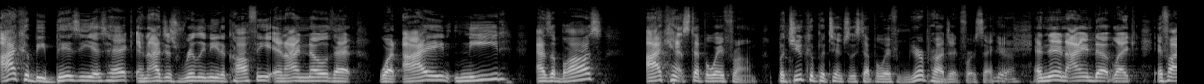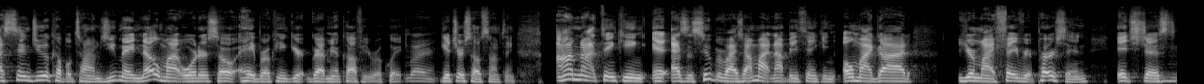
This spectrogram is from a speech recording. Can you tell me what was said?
I could be busy as heck, and I just really need a coffee, and I know that what I need as a boss. I can't step away from, but you could potentially step away from your project for a second. Yeah. And then I end up like, if I send you a couple times, you may know my order. So, hey, bro, can you get, grab me a coffee real quick? Right. Get yourself something. I'm not thinking, as a supervisor, I might not be thinking, oh my God, you're my favorite person. It's just,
